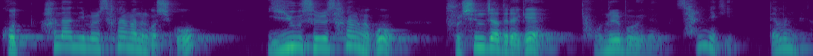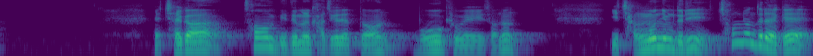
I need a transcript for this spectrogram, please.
곧 하나님을 사랑하는 것이고 이웃을 사랑하고 불신자들에게 본을 보이는 삶이기 때문입니다. 제가 처음 믿음을 가지게 됐던 모 교회에서는 이 장로님들이 청년들에게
